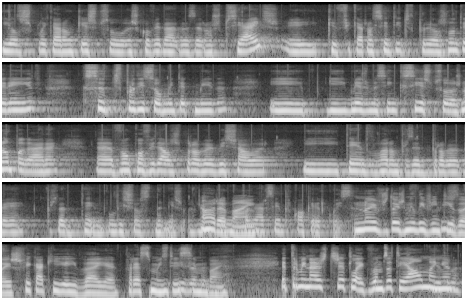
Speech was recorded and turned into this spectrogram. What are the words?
e eles explicaram que as pessoas convidadas eram especiais e que ficaram sentidos por eles não terem ido, que se desperdiçou muita comida e, e mesmo assim que se as pessoas não pagarem, uh, vão convidá-los para o baby shower e têm de levar um presente para o bebê, portanto têm de lixam-se na mesma. Não Ora têm de bem. pagar sempre qualquer coisa. Noivos 2022, fica aqui a ideia, parece muitíssimo bem. Exatamente. A terminar este jet lag, vamos até a Alemanha.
